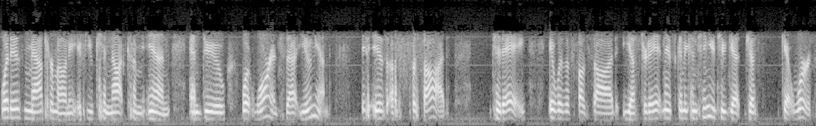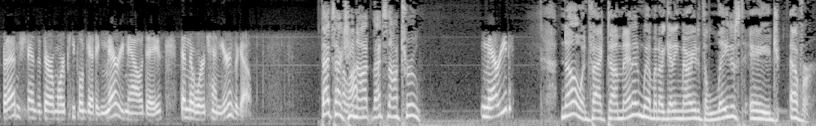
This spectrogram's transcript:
what is matrimony if you cannot come in and do what warrants that union? It is a facade today. It was a facade yesterday, and it's going to continue to get just get worse. But I understand that there are more people getting married nowadays than there were 10 years ago. That's actually not, that's not true. Married? No, in fact, uh, men and women are getting married at the latest age ever.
